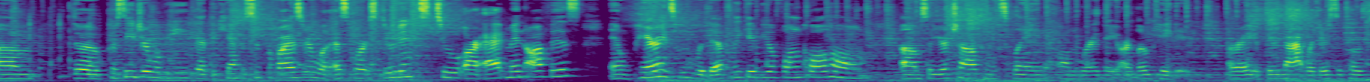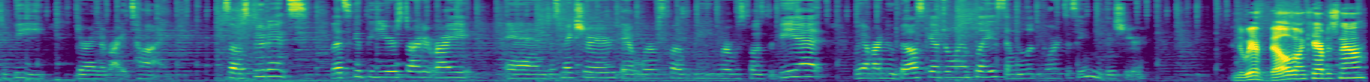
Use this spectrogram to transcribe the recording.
Um, the procedure will be that the campus supervisor will escort students to our admin office and parents, we will definitely give you a phone call home um, so your child can explain on where they are located, all right, if they're not where they're supposed to be during the right time. So students, let's get the year started right and just make sure that we're supposed to be where we're supposed to be at. We have our new bell schedule in place and we look forward to seeing you this year. And do we have bells on campus now?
